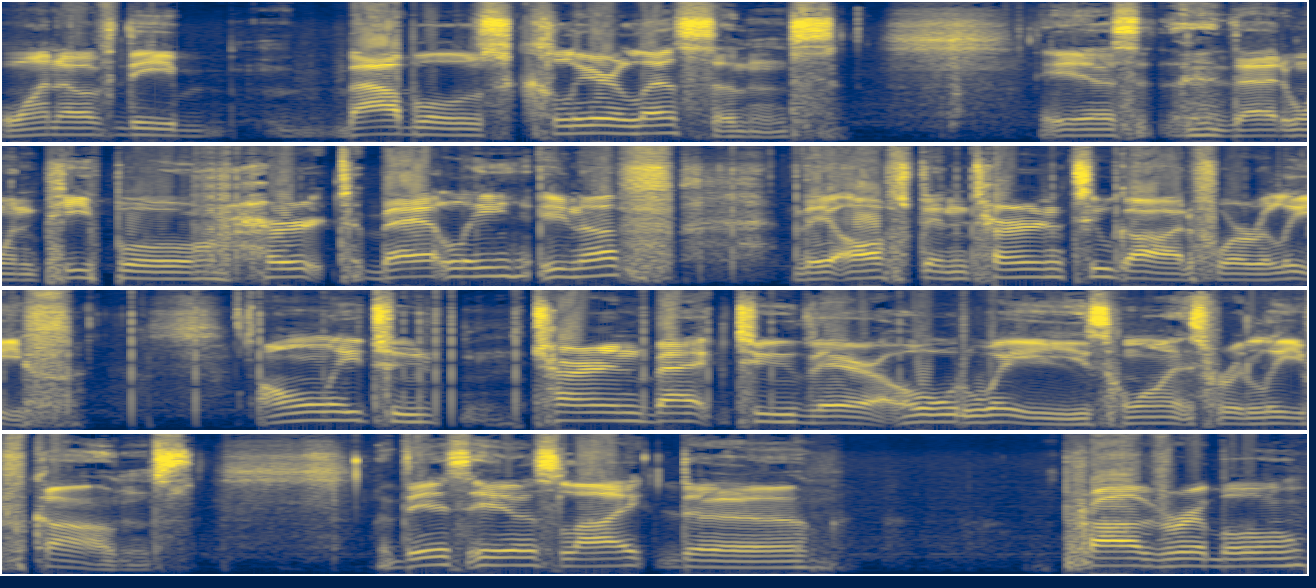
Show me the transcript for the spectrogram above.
One of the Bible's clear lessons is that when people hurt badly enough, they often turn to God for relief, only to turn back to their old ways once relief comes. This is like the proverbial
